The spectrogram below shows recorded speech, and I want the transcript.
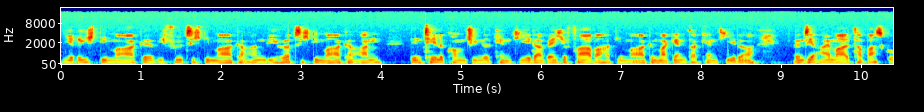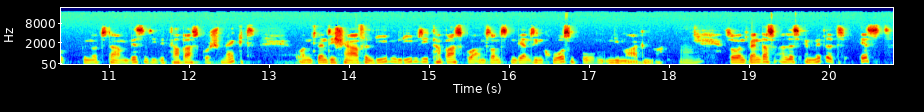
Wie riecht die Marke? Wie fühlt sich die Marke an? Wie hört sich die Marke an? Den Telekom-Jingle kennt jeder. Welche Farbe hat die Marke? Magenta kennt jeder. Wenn Sie einmal Tabasco genutzt haben, wissen Sie, wie Tabasco schmeckt. Und wenn Sie Schärfe lieben, lieben Sie Tabasco. Ansonsten werden Sie einen großen Bogen um die Marke machen. Mhm. So, und wenn das alles ermittelt ist,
